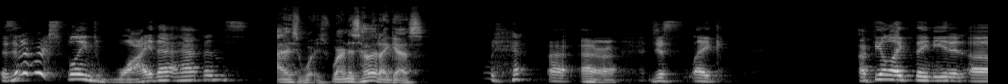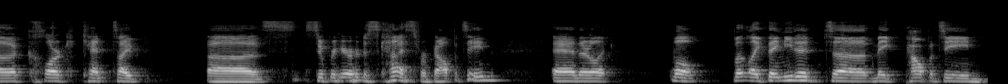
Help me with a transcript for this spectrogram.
Is it ever explained why that happens? I was wearing his hood, I guess. uh, I don't know. Just like I feel like they needed a Clark Kent type uh superhero disguise for Palpatine, and they're like, well, but like they needed to make Palpatine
